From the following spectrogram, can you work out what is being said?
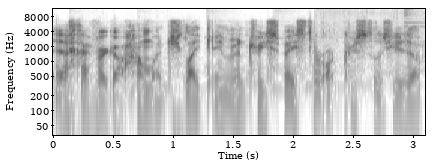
Ugh, I forgot how much like inventory space the rock crystals use up.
